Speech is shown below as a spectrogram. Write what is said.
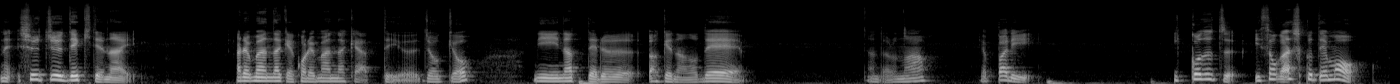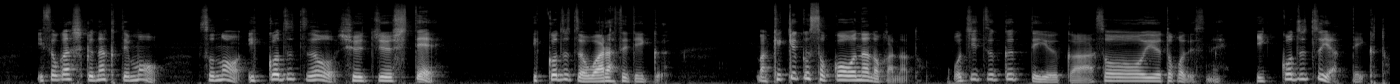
うね集中できてないあれもやんなきゃこれもやんなきゃっていう状況になってるわけなのでなんだろうな。やっぱり一個ずつ忙しくても忙しくなくてもその一個ずつを集中して一個ずつ終わらせていく。まあ結局そこなのかなと。落ち着くっていうかそういうとこですね。一個ずつやっていくと。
